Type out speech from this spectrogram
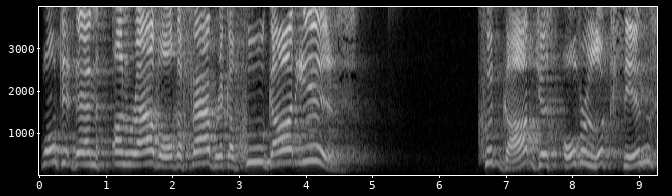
Won't it then unravel the fabric of who God is? Could God just overlook sins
